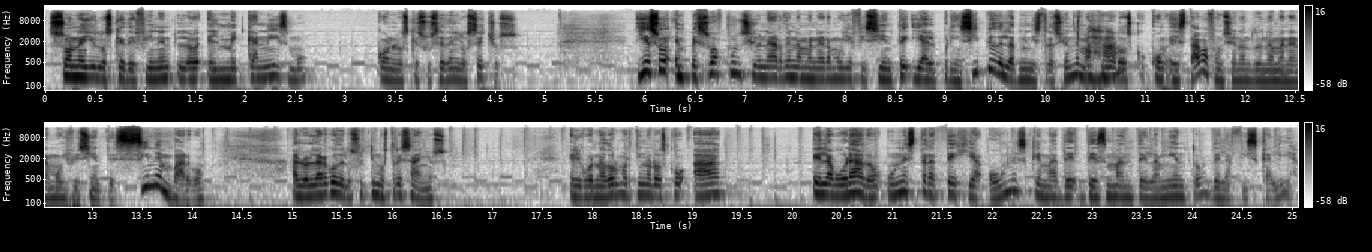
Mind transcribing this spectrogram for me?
son ellos los que definen el mecanismo con los que suceden los hechos. Y eso empezó a funcionar de una manera muy eficiente y al principio de la administración de Martín Orozco estaba funcionando de una manera muy eficiente. Sin embargo, a lo largo de los últimos tres años, el gobernador Martín Orozco ha elaborado una estrategia o un esquema de desmantelamiento de la fiscalía.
